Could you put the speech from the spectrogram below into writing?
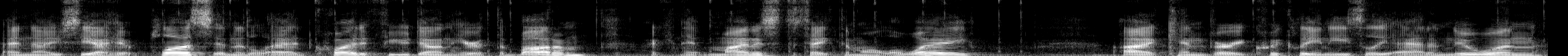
And now you see I hit plus, and it'll add quite a few down here at the bottom. I can hit minus to take them all away. I can very quickly and easily add a new one,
